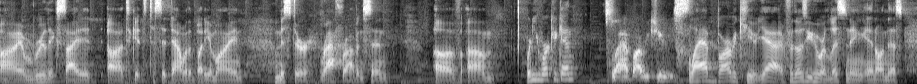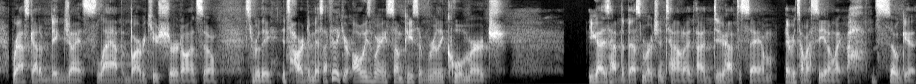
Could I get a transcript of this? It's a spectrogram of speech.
I am really excited uh, to get to sit down with a buddy of mine, Mr. Raf Robinson of, um, where do you work again? Slab Barbecue. Slab Barbecue, yeah. And for those of you who are listening in on this, Raf's got a big giant Slab Barbecue shirt on, so it's really it's hard to miss. I feel like you're always wearing some piece of really cool merch. You guys have the best merch in town. I, I do have to say. I'm every time I see it, I'm like, oh, it's so good,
